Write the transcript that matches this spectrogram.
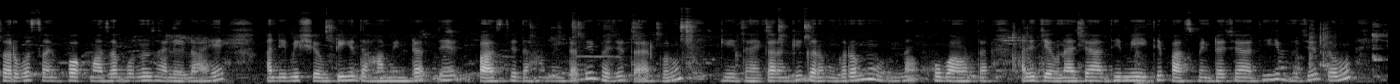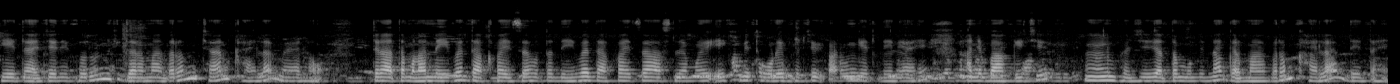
सर्व स्वयंपाक माझा बनून झालेला आहे. आणि मी शेवटी हे दहा मिनटात ते पाच ते दहा मिनटात हे भजे तयार करून घेत आहे. कारण की गरम गरम मुलांना खूप आवडतात. आणि जेवणाच्या आधी मी इथे पाच मिनटाच्या आधी हे भजे तळून घेत आहे जेणेकरून गरमागरम छान खायला मिळालं. हो. तर आता मला नैवेद्य दाखवायचा होता. नैवेद्य दाखवायचा असल्यामुळे एक मी थोडे भजे काढून घेतलेले आहे. आणि बाकीचे भजी आता मुलींना गरमागरम खायला देत आहे.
